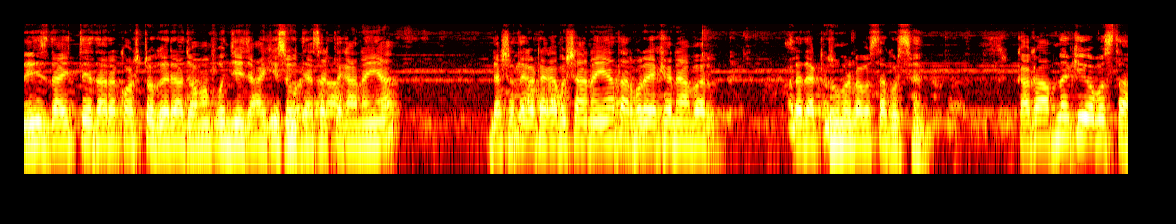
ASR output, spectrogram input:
নিজ দায়িত্বে তারা কষ্ট করে জমা পুঁজি যায় কিছু দেশের থেকে আনাইয়া, দেশের থেকে টাকা পয়সা আনাইয়া, তারপরে এখানে আবার আলাদা একটা রুমের ব্যবস্থা করছেন। কাকা আপনার কি অবস্থা?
